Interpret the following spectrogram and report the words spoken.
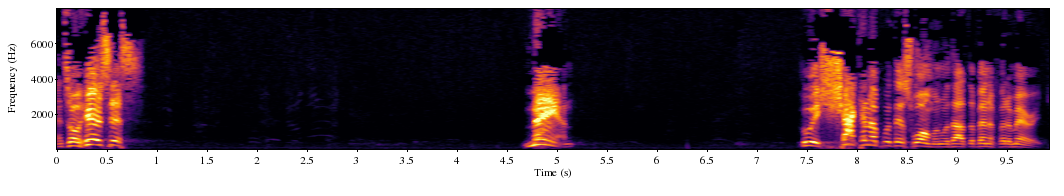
And so here's this man who is shacking up with this woman without the benefit of marriage.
